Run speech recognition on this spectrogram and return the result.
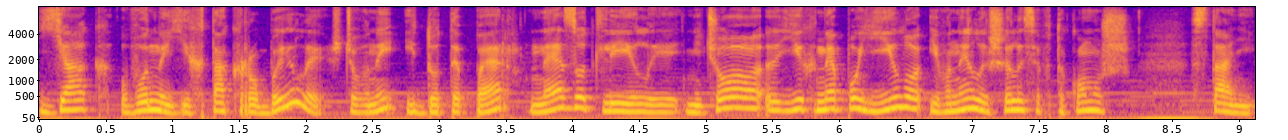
як вони їх так робили, що вони і дотепер не зотліли, нічого їх не поїло, і вони лишилися в такому ж стані.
